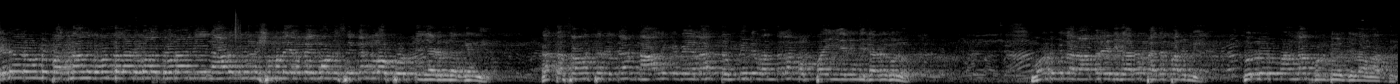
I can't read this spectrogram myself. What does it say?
ఏడవ రౌండ్ పద్నాలుగు వందల అడుగుల దూరాన్ని నాలుగు నిమిషముల ఇరవై మూడు సెకండ్లో పూర్తి చేయడం జరిగింది. గత సంవత్సరం రికార్డ్ నాలుగు వేల తొమ్మిది వందల ముప్పై ఎనిమిది అడుగులు. మోడుగుల రామరెడ్డి గారు పెదపరిమి తుళ్ళూరు మండలం గుంటూరు జిల్లా వారిది.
